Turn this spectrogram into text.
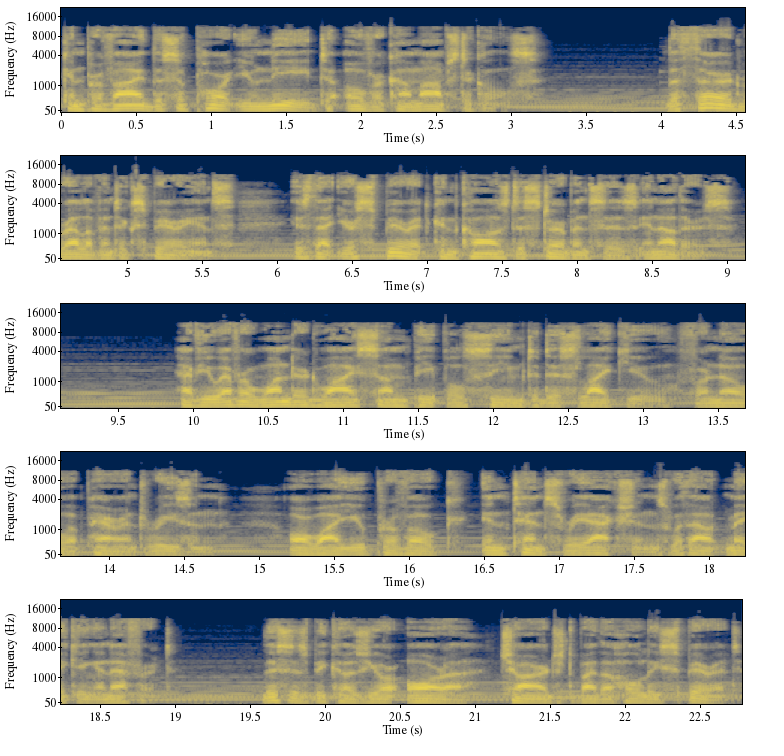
can provide the support you need to overcome obstacles. The third relevant experience is that your spirit can cause disturbances in others. Have you ever wondered why some people seem to dislike you for no apparent reason, or why you provoke intense reactions without making an effort? This is because your aura, charged by the Holy Spirit,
